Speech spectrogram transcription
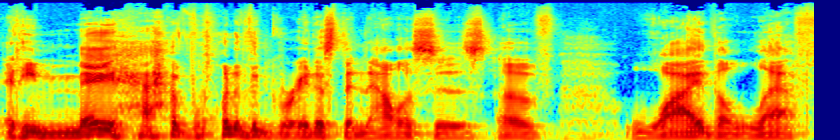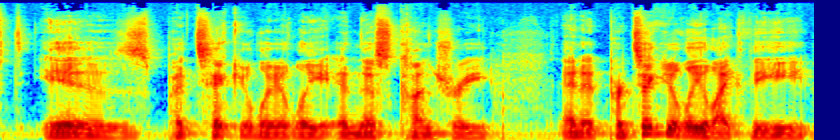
And he may have one of the greatest analyses of why the left is, particularly in this country, and it particularly like the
